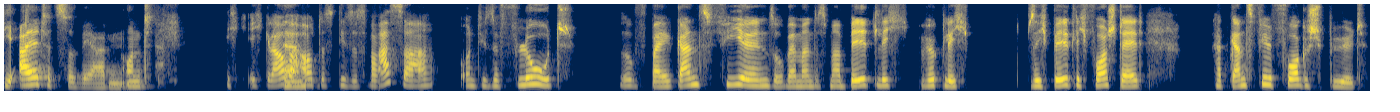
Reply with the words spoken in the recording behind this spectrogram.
die Alte zu werden. Und ich, ich glaube ähm, auch, dass dieses Wasser und diese Flut, so bei ganz vielen, so wenn man das mal bildlich, wirklich sich bildlich vorstellt, hat ganz viel vorgespült.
